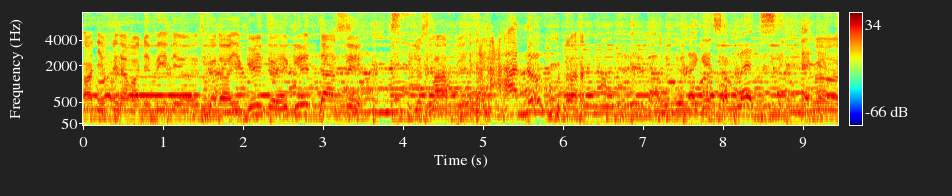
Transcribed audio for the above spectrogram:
how do you feel about the video? It's good. Are you good? Are you good? That's it. Just laughing. I know, bro. We're gonna get some legs. Bro.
